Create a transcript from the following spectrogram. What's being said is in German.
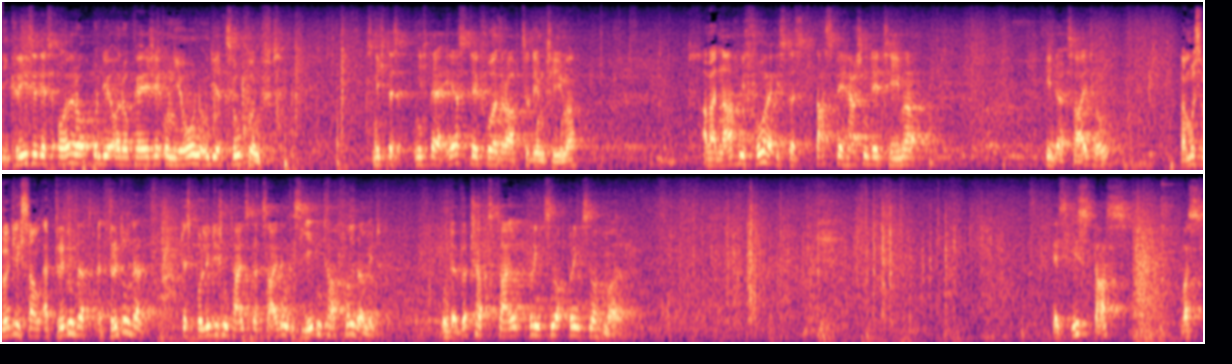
die Krise des Euro und die Europäische Union und ihre Zukunft. Das ist nicht, das, nicht der erste Vortrag zu dem Thema, aber nach wie vor ist das das beherrschende Thema in der Zeitung. Man muss wirklich sagen, ein Drittel, der, ein Drittel der, des politischen Teils der Zeitung ist jeden Tag voll damit. Und der Wirtschaftsteil bringt es noch, bringt's noch mal. Es ist das, was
